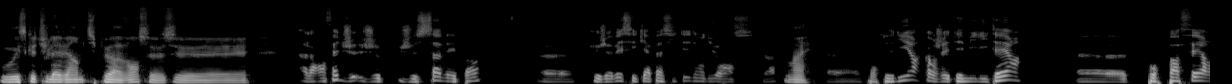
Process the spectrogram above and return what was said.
ou est-ce que tu l'avais un petit peu avant ce, ce... Alors en fait, je, je je savais pas euh, que j'avais ces capacités d'endurance. Ouais. Euh, pour te dire, quand j'étais militaire, euh, pour pas faire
